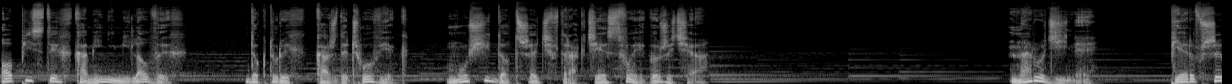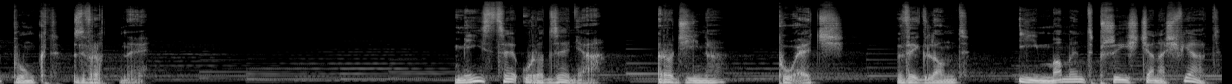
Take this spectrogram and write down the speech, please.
opis tych kamieni milowych, do których każdy człowiek musi dotrzeć w trakcie swojego życia. Narodziny. Pierwszy punkt zwrotny. Miejsce urodzenia, rodzina, płeć, wygląd i moment przyjścia na świat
